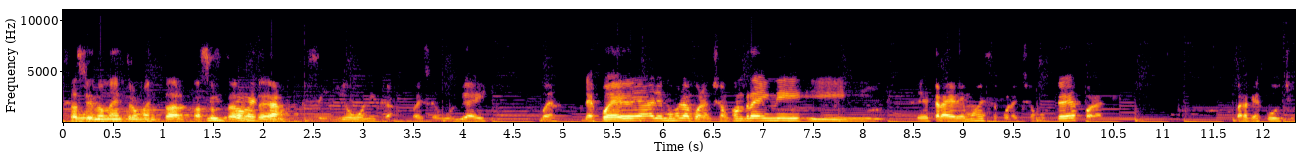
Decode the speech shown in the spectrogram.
Está haciendo una instrumental para soltar un tema. Sí, única, pues se vuelve ahí. Bueno, después haremos la conexión con Reini y le traeremos esa conexión a ustedes para que, para que escuchen.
